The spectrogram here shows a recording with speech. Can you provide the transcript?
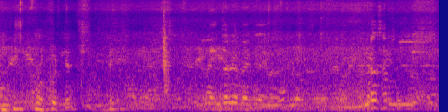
ಇಲ್ಲ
